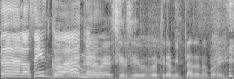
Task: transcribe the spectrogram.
Desde los cinco Yo años. voy a decir, sí, voy a tirar mi plátano por ahí.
